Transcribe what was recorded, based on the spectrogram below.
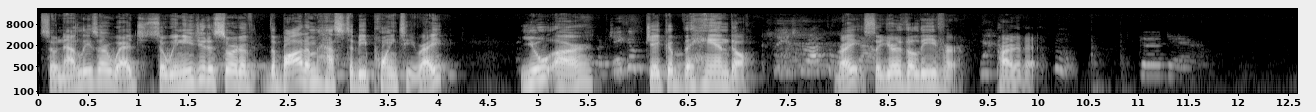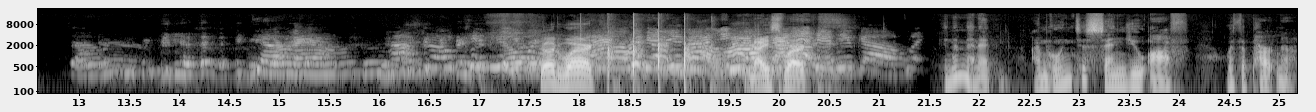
So Natalie's our wedge. So we need you to sort of, the bottom has to be pointy, right? You are Jacob the handle, right? So you're the lever part of it. Good work. Nice work. In a minute, I'm going to send you off with a partner.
